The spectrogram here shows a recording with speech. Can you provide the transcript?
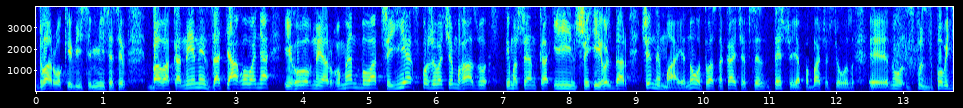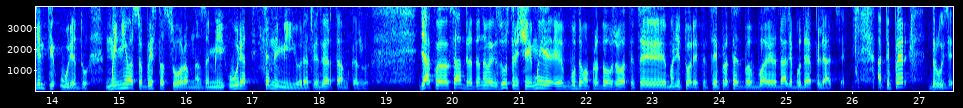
два роки, вісім місяців балаканини, затягування. І головний аргумент була, чи є споживачем газу Тимошенка і інший і Гольдар, чи немає. Ну от власне кажучи, все те, що я побачив з цього е, ну з поведінки уряду. Мені особисто соромно за мій уряд. Це не мій уряд, відверто вам кажу. Дякую, Олександре. До нових зустрічей. Ми е, будемо продовжувати цей моніторити цей процес, бо бо далі буде апеляція. А тепер, друзі.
